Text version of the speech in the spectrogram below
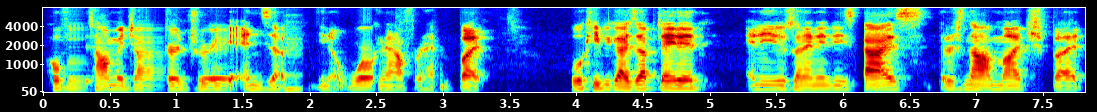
Hopefully Tommy John surgery ends up, you know, working out for him. But we'll keep you guys updated. Any news on any of these guys? There's not much, but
